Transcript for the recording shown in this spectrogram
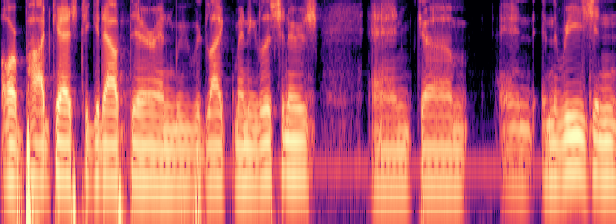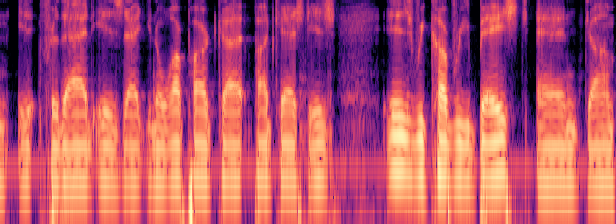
our podcast to get out there, and we would like many listeners. And um, and and the reason for that is that you know our podca- podcast is is recovery based, and um,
